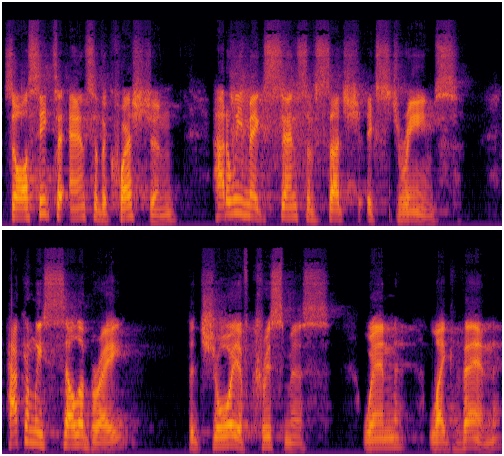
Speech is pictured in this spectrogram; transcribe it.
So I'll seek to answer the question how do we make sense of such extremes? How can we celebrate the joy of Christmas when, like then,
